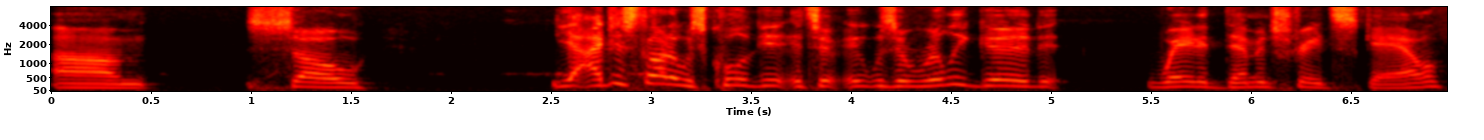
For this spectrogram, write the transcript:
no. Um, so yeah, I just thought it was cool. It's a, it was a really good way to demonstrate scale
